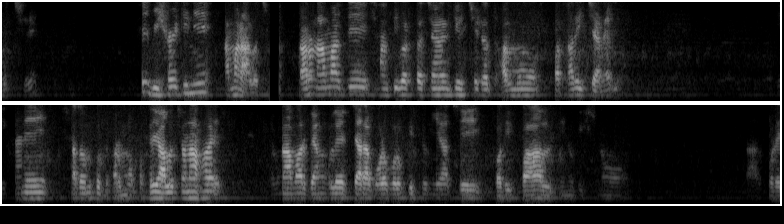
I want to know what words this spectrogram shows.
হচ্ছে, সেই বিষয়টি নিয়ে আমার আলোচনা। কারণ আমার যে শান্তিবার্তা চ্যানেলটি হচ্ছে, এটা ধর্ম কথারই চ্যানেল। এখানে সাধারণত ধর্ম কথাই আলোচনা হয় এবং আমার বেঙ্গলের যারা বড় বড় কীর্তনী আছে, প্রদীপ পাল কৃষ্ণ তারপরে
